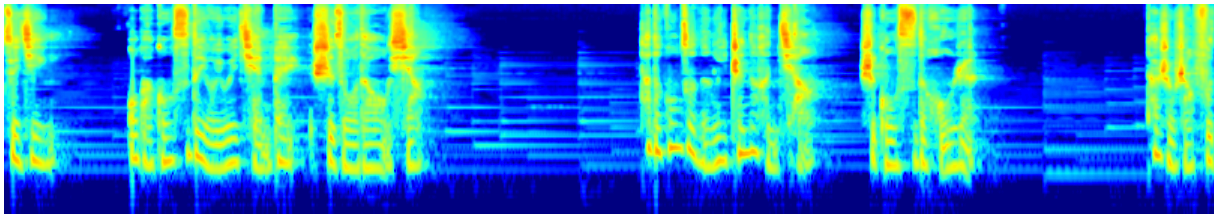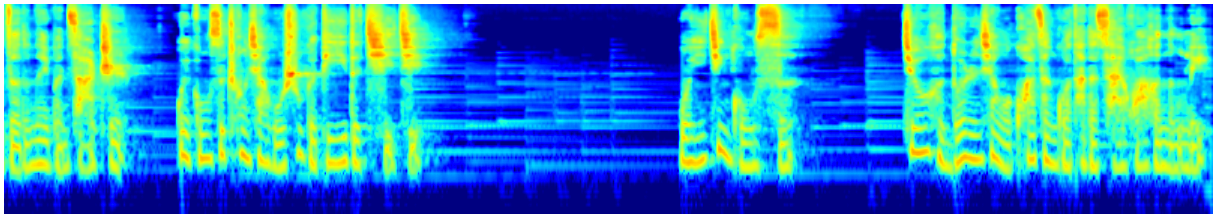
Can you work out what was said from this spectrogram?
最近，我把公司的有一位前辈视作我的偶像，他的工作能力真的很强，是公司的红人。他手上负责的那本杂志。为公司创下无数个第一的奇迹。我一进公司，就有很多人向我夸赞过他的才华和能力。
